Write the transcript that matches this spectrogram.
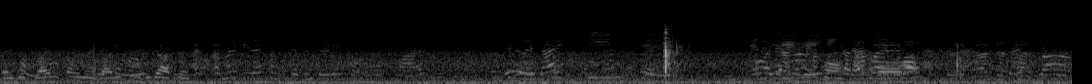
Hey, right in front of me, buddy. You got this. I, I'm gonna be there from seven thirty until almost five. With 16 kids. And it's gonna be raining after that. After that. That's wrong.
